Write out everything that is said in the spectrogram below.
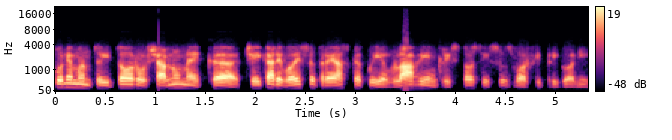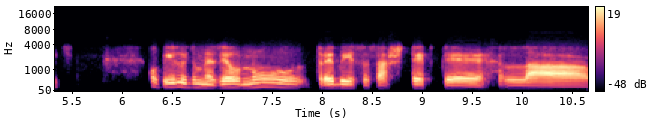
spune Mântuitorul și anume că cei care voi să trăiască cu evlavie în Hristos Iisus vor fi prigoniți. Copiii lui Dumnezeu nu trebuie să se aștepte la,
